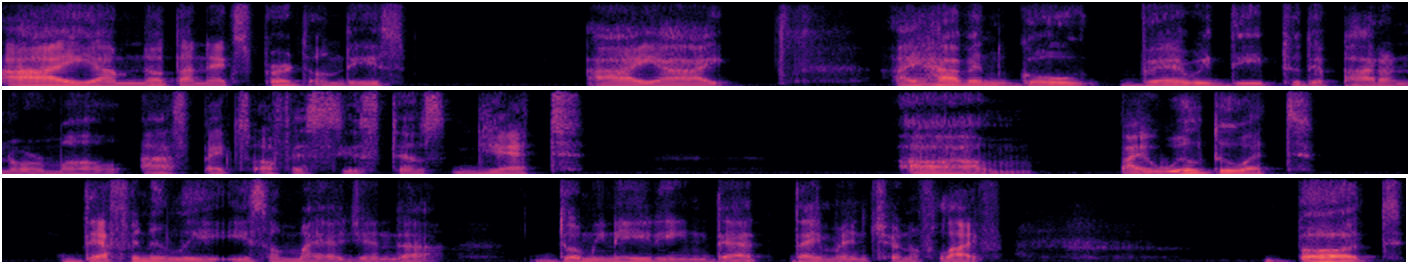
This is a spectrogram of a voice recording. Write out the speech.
I am not an expert on this. I, I I haven't go very deep to the paranormal aspects of existence yet. Um, I will do it. Definitely is on my agenda, dominating that dimension of life. But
